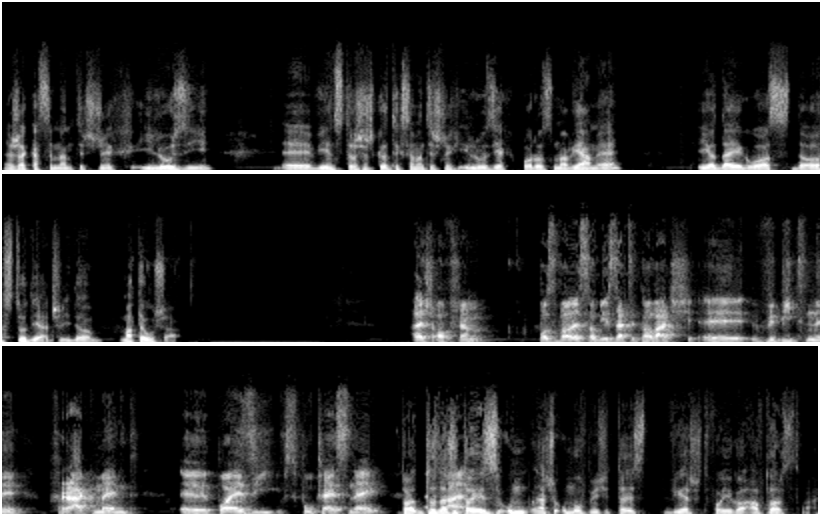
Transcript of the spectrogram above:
rzeka semantycznych iluzji, więc troszeczkę o tych semantycznych iluzjach porozmawiamy i oddaję głos do studia, czyli do Mateusza. Ależ owszem, pozwolę sobie zacytować y, wybitny fragment y, poezji współczesnej. To, to znaczy, to jest, um, znaczy, umówmy się, to jest wiersz twojego autorstwa.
